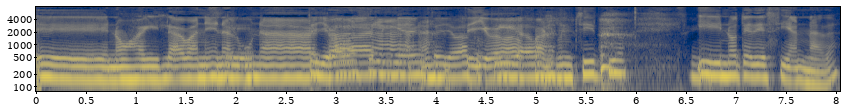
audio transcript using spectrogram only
Eh, nos aislaban en alguna te llevaba alguien, te llevaba, a algún sitio y no te decían nada.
